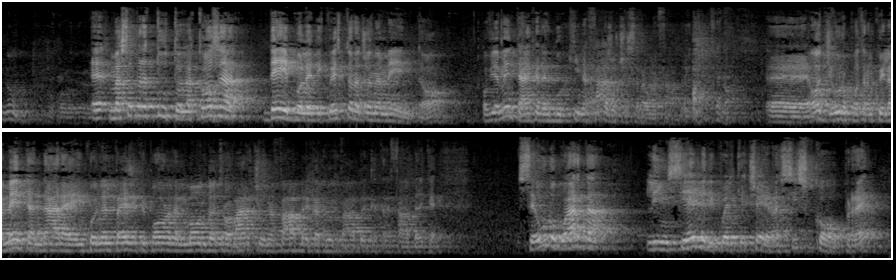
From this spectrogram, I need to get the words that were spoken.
non tutto quello che eh, Ma soprattutto la cosa debole di questo ragionamento, ovviamente anche nel Burkina Faso ci sarà una fabbrica. No? Eh, oggi uno può tranquillamente andare in, nel paese più povero del mondo e trovarci una fabbrica, due fabbriche, tre fabbriche se uno guarda l'insieme di quel che c'era, si scopre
